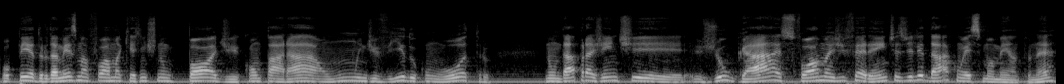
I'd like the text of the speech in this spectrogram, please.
O Pedro, da mesma forma que a gente não pode comparar um indivíduo com o outro, não dá para a gente julgar as formas diferentes de lidar com esse momento, né?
